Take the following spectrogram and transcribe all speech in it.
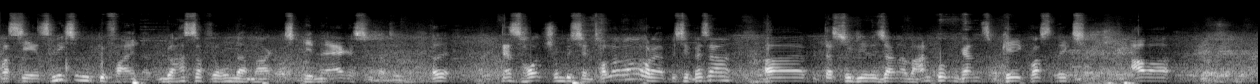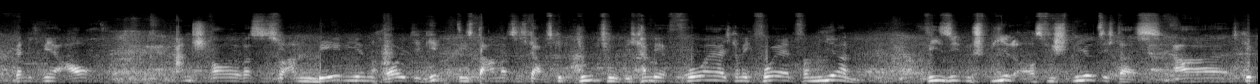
was dir jetzt nicht so gut gefallen hat und du hast dafür 100 Mark ausgegeben, dann ärgerst du dich natürlich. Also, das ist heute schon ein bisschen tollerer oder ein bisschen besser, äh, dass du dir die Sachen aber angucken kannst. Okay, kostet nichts, aber wenn ich mir auch anschaue, was es so an Medien heute gibt, die es damals nicht gab. Es gibt YouTube. Ich kann mir vorher, ich kann mich vorher informieren, wie sieht ein Spiel aus, wie spielt sich das. Äh, es gibt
